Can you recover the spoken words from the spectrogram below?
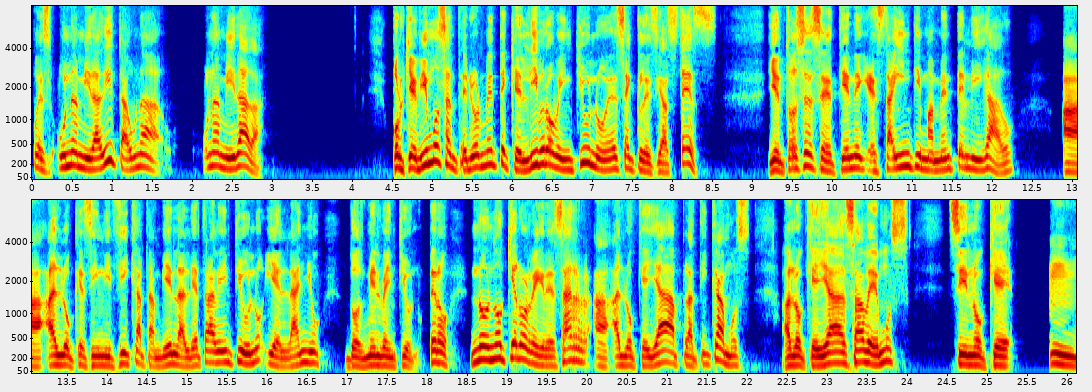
pues una miradita, una, una mirada. Porque vimos anteriormente que el libro 21 es Eclesiastés y entonces tiene, está íntimamente ligado a, lo que significa también la letra 21 y el año 2021. Pero no, no quiero regresar a, a lo que ya platicamos, a lo que ya sabemos, sino que mm,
